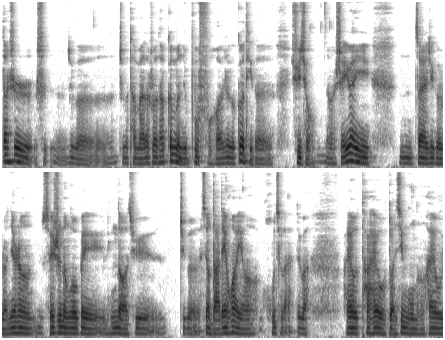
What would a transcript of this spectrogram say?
但是是这个这个坦白的说，它根本就不符合这个个体的需求啊！谁愿意嗯在这个软件上随时能够被领导去这个像打电话一样呼起来，对吧？还有它还有短信功能，还有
